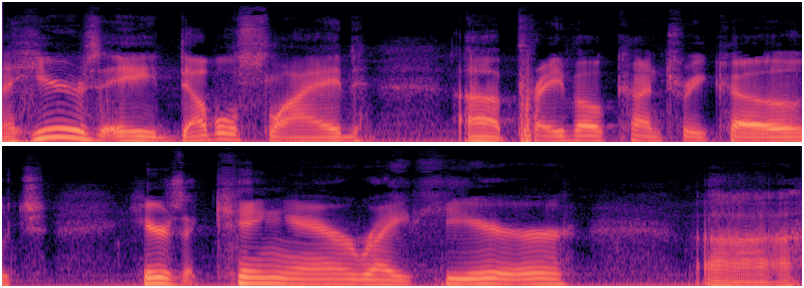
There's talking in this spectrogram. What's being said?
Now here's a double slide uh, Prevost Country coach. Here's a King Air right here. Uh,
